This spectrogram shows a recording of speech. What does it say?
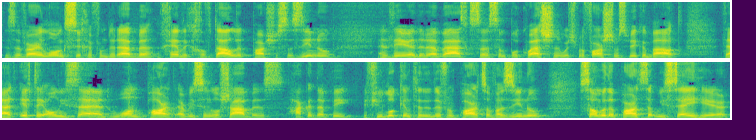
there's a very long sikha from the Rebbe, Chelik Chavdalit, Parshas Azinu, and there the Rebbe asks a simple question, which Mefarshim speak about, that if they only said one part every single Shabbos, how could that be? If you look into the different parts of Azinu, some of the parts that we say here,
